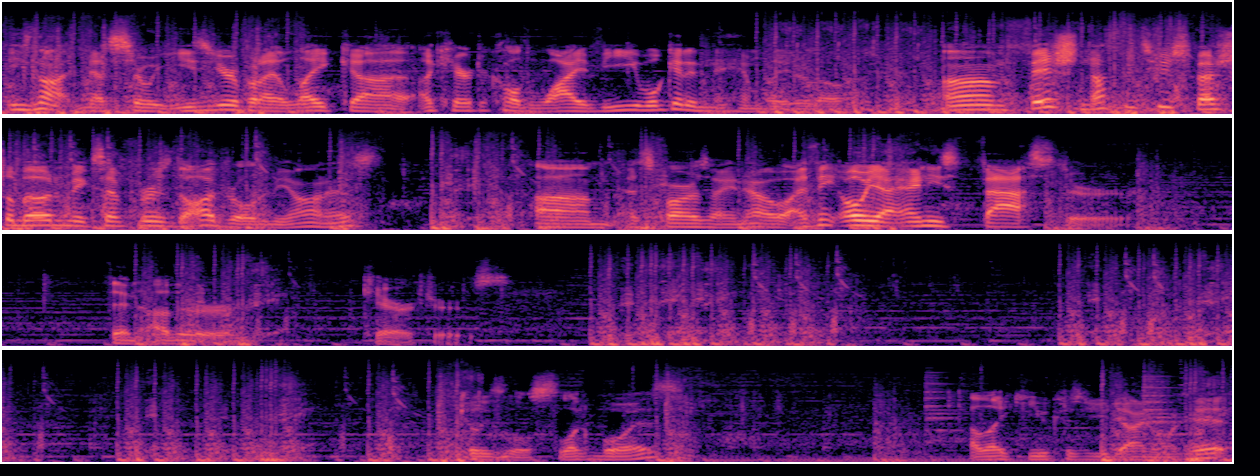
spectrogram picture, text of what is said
he's not necessarily easier, but I like uh, a character called YV. We'll get into him later, though. Um, Fish, nothing too special about him except for his dodge roll, to be honest. Um, as far as I know. I think, oh yeah, and he's faster than other characters. Kill these little slug boys. I like you because you die in one hit.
